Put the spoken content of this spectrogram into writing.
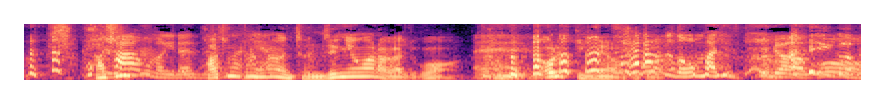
화순, 하고 막 이래야 되는 거 아니야? 화순탕은 전쟁 영화라 가지고 좀 어렵긴 해요. 사람도 그죠? 너무 많이 필요하고.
